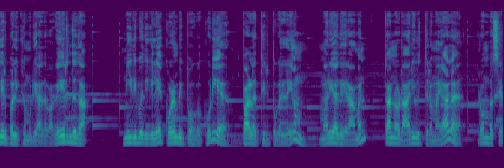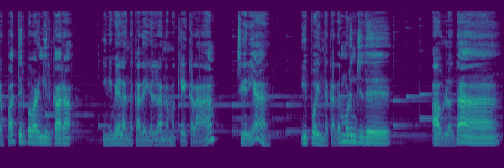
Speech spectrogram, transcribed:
தீர்ப்பளிக்க முடியாத வகை இருந்துதான். நீதிபதிகளே குழம்பி போகக்கூடிய பல தீர்ப்புகள்லையும் மரியாதை ராமன் தன்னோட அறிவு திறமையால் ரொம்ப சிறப்பாக தீர்ப்பு வழங்கியிருக்காராம். இனிமேல் அந்த கதைகள்லாம் நம்ம கேட்கலாம். சரியா? இப்போ இந்த கதை முடிஞ்சுது. அவ்வளோதான்.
